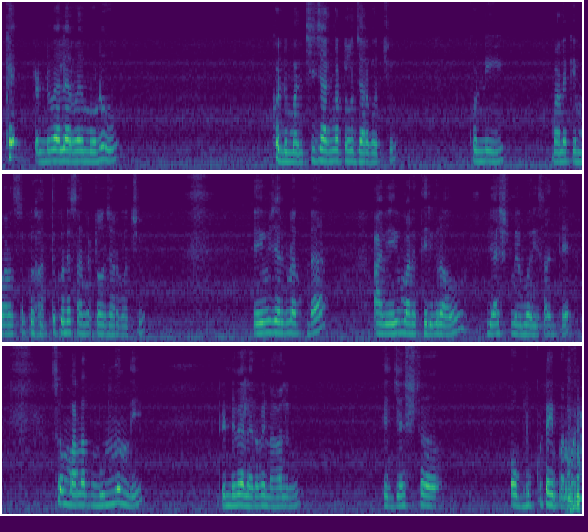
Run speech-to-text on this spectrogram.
ఓకే రెండు వేల ఇరవై మూడు కొన్ని మంచి సంఘటనలు జరగవచ్చు కొన్ని మనకి మనసుకు హత్తుకునే సంఘటనలు జరగవచ్చు. ఏవి జరిగినా కూడా అవేవి మనకు తిరిగి రావు. జస్ట్ మెమొరీస్ అంతే. సో మనకు ముందుంది రెండు వేల ఇరవై నాలుగు. ఇది జస్ట్ ఓ బుక్ టైప్ అనమాట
